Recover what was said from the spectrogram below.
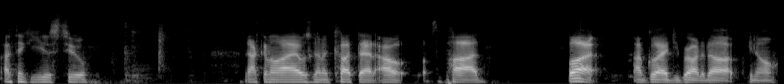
I think he is too. Not gonna lie, I was gonna cut that out of the pod, but I'm glad you brought it up. You know,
